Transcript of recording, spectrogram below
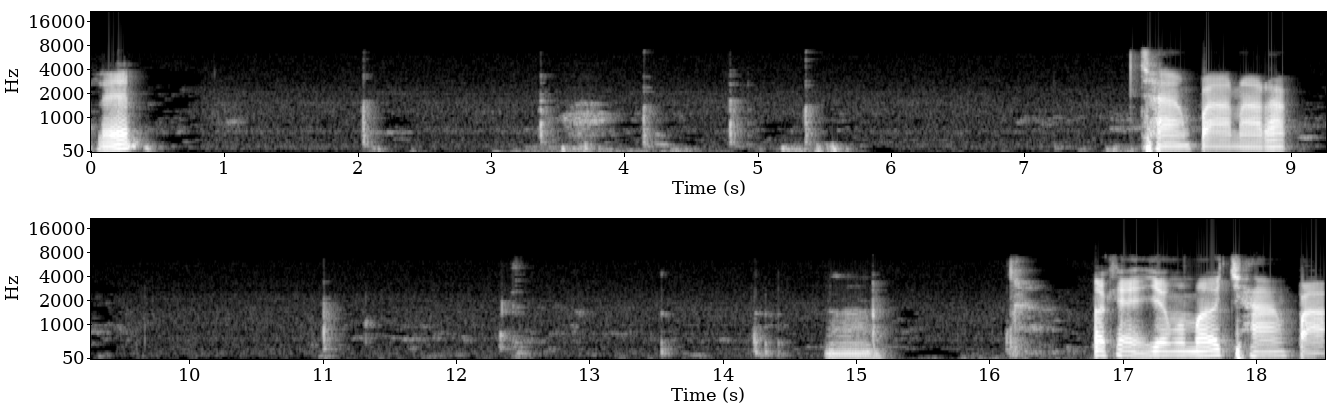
ផ្លេតช้างป่าน่ารัก ក់អូខេយើងមកមើលឆាងប៉ា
